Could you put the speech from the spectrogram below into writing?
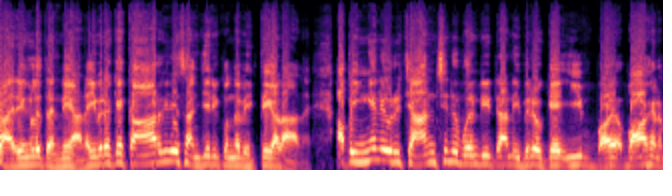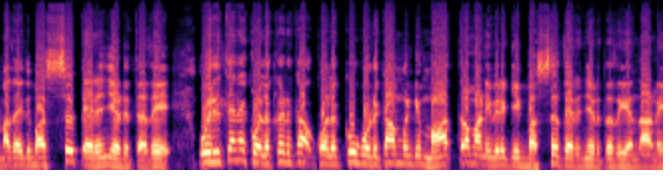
കാര്യങ്ങൾ തന്നെയാണ്. ഇവരൊക്കെ കാറിൽ സഞ്ചരിക്കുന്ന വ്യക്തികളാണ്. അപ്പൊ ഇങ്ങനെ ഒരു ചാൻസിന് വേണ്ടിയിട്ടാണ് ഇവരൊക്കെ ഈ വാഹനം അതായത് ബസ് തെരഞ്ഞെടുത്തത്. ഒരുത്തനെ കൊലക്കെടുക്ക കൊലക്ക് കൊടുക്കാൻ വേണ്ടി മാത്രമാണ് ഇവരൊക്കെ ഈ ബസ് തെരഞ്ഞെടുത്തത് എന്നാണ്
